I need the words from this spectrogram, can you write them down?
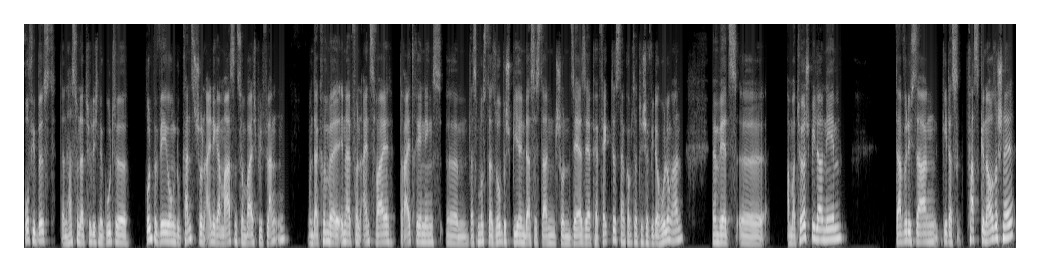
Profi bist, dann hast du natürlich eine gute Grundbewegung. Du kannst schon einigermaßen zum Beispiel flanken. Und da können wir innerhalb von ein, zwei, drei Trainings ähm, das Muster so bespielen, dass es dann schon sehr, sehr perfekt ist. Dann kommt es natürlich auf Wiederholung an. Wenn wir jetzt äh, Amateurspieler nehmen, da würde ich sagen, geht das fast genauso schnell.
